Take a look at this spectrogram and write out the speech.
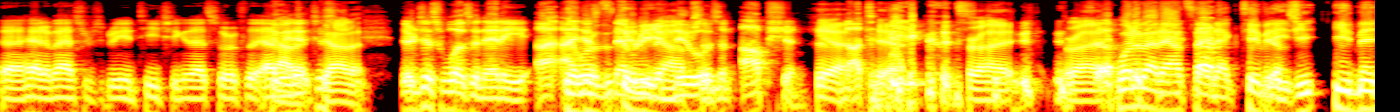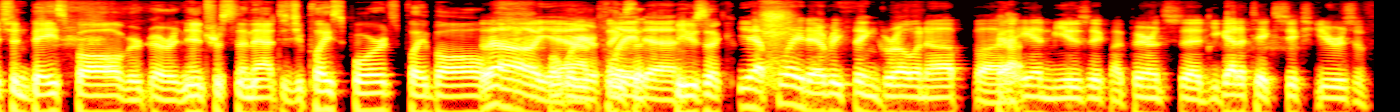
uh, had a master's degree in teaching and that sort of thing. I got mean, it, it just it. there just wasn't any. I, I just never even knew it was an option Yeah, not to yeah. be a good Right, student. Right. So what about outside that- activities? You, you'd mentioned baseball or, or an interest in that. Did you play sports, play ball? Oh yeah, what were your things? that- uh, music? Yeah, played everything growing up uh, Yeah. and music. My parents said you got to take six years of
